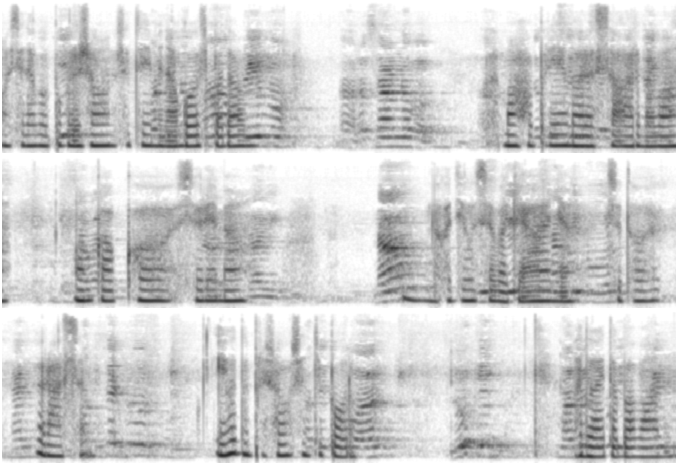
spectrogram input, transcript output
Он всегда был погружен в святые имена Господа. Махапрема Расарнава. Он как все время находился в океане святой расы. И вот он пришел в Шантипур. Адвайта Баван.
